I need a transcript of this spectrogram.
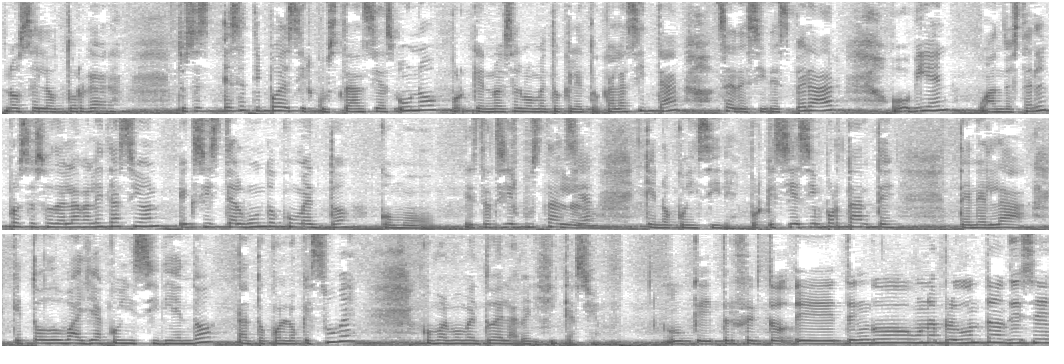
no se le otorgara. Entonces, ese tipo de circunstancias, uno, porque no es el momento que le toca la cita, se decide esperar, o bien, cuando está en el proceso de la validación, existe algún documento como esta circunstancia que no coincide, porque sí es importante tenerla, que todo vaya coincidiendo, tanto con lo que sube como al momento de la verificación. Ok, perfecto. Eh, tengo una pregunta, nos dice,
